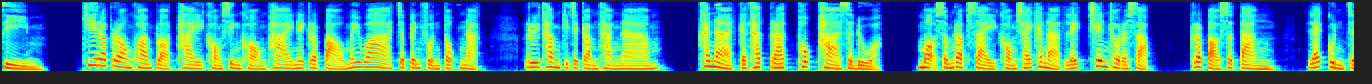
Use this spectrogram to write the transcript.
Seam ที่รับรองความปลอดภัยของสิ่งของภายในกระเป๋าไม่ว่าจะเป็นฝนตกหนัก หรือทำกิจกรรมทางน้ำขนาดกระทัดรัดพกพาสะดวก เหมาะสำหรับใส่ของใช้ขนาดเล็กเช่นโทรศัพท์ กระเป๋าสตางค์และกุญแจ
